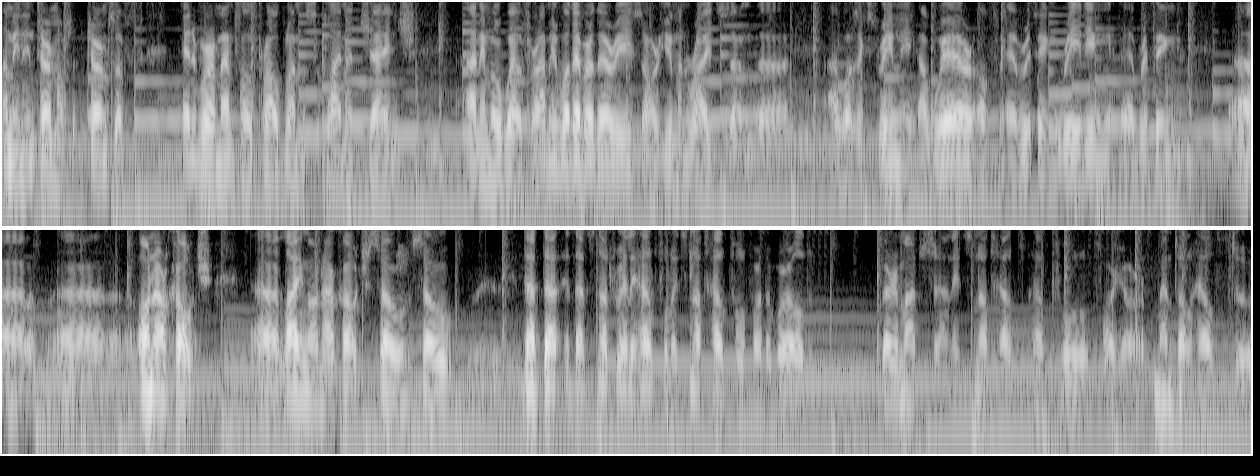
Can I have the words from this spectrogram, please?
I mean, in terms of, terms of environmental problems, climate change, animal welfare, I mean, whatever there is, or human rights. And uh, I was extremely aware of everything, reading everything uh, uh, on our couch, uh, lying on our couch. So, so that, that that's not really helpful. It's not helpful for the world very much, and it's not help, helpful for your mental health to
